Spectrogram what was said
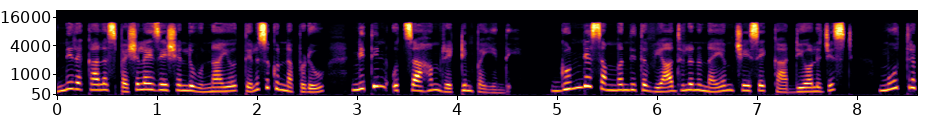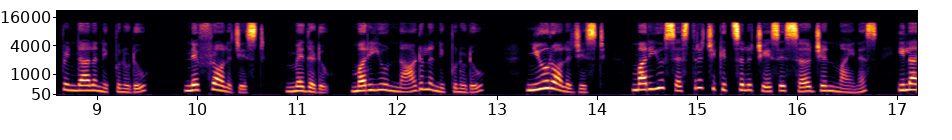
ఎన్ని రకాల స్పెషలైజేషన్లు ఉన్నాయో తెలుసుకున్నప్పుడు నితిన్ ఉత్సాహం రెట్టింపయ్యింది. గుండె సంబంధిత వ్యాధులను నయం చేసే కార్డియాలజిస్ట్ మూత్రపిండాల నిపుణుడు నెఫ్రాలజిస్ట్ మెదడు మరియు నాడుల నిపుణుడు న్యూరాలజిస్ట్ మరియు శస్త్రచికిత్సలు చేసే సర్జన్ మైనస్ ఇలా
